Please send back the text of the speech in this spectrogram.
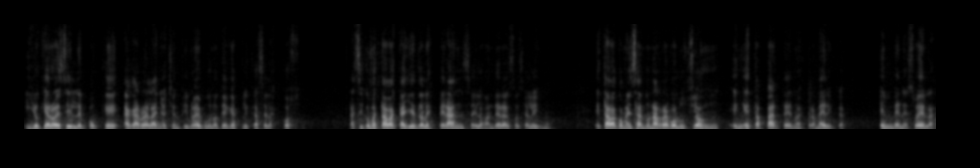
Y yo quiero decirle por qué agarro el año 89, porque uno tiene que explicarse las cosas. Así como estaba cayendo la esperanza y las banderas del socialismo, estaba comenzando una revolución en esta parte de nuestra América, en Venezuela.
